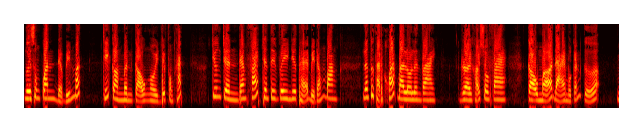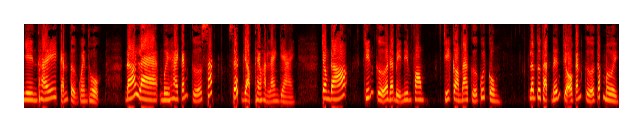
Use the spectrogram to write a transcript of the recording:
Người xung quanh đều biến mất, chỉ còn mình cậu ngồi giữa phòng khách. Chương trình đang phát trên tv như thể bị đóng băng. Lâm thu thạch khoác ba lô lên vai, rời khỏi sofa, cậu mở đại một cánh cửa nhìn thấy cảnh tượng quen thuộc. Đó là mười hai cánh cửa sắt xếp dọc theo hành lang dài. Trong đó, chín cửa đã bị niêm phong, chỉ còn ba cửa cuối cùng. Lâm tu thạch đến chỗ cánh cửa cấp mười,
